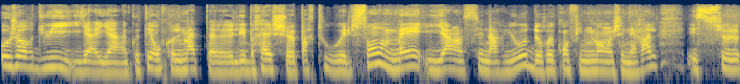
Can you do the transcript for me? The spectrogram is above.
aujourd'hui il y a, il y a un côté on colmate euh, les brèches partout où elles sont, mais il y a un scénario de reconfinement général et ce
